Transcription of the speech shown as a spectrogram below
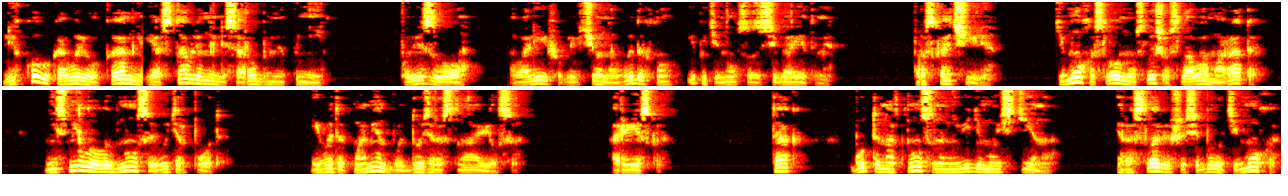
Легко выковыривал камни и оставленные лесорубами пни. Повезло. Валиев облегченно выдохнул и потянулся за сигаретами. Проскочили. Тимоха, словно услышав слова Марата, несмело улыбнулся и вытер пот. И в этот момент бульдозер остановился. Резко. Так, будто наткнулся на невидимую стену и расслабившийся было Тимоха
